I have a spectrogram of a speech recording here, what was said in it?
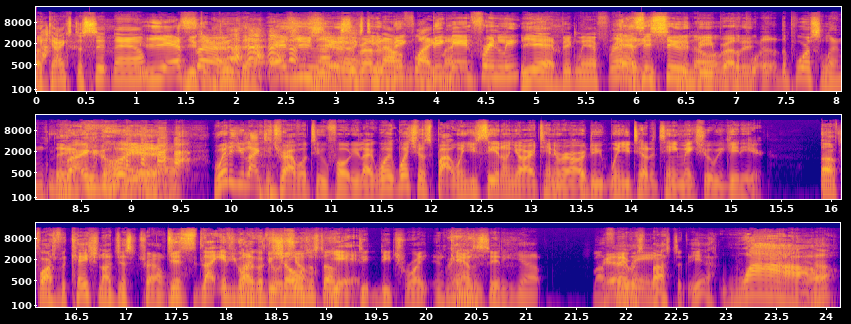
a gangster sit down, yes, you sir. can do that. As you Yeah, should, 16 brother. hour Big, flight, big man. man friendly. Yeah, big man friendly. As it should you know, be, brother. The, por- the porcelain thing. Right, go ahead. Yeah. Where do you like to travel to, Fody? Like, what, what's your spot when you see it on your itinerary, or do you, when you tell the team, make sure we get here? Uh, as far as vacation, I just travel. Just like if you're going like to go do a shows show, and stuff. yeah. D- Detroit and Really? Kansas City. Yep. My Really? favorite spots to yeah. wow.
